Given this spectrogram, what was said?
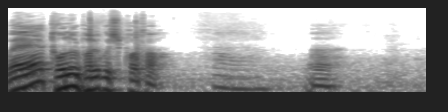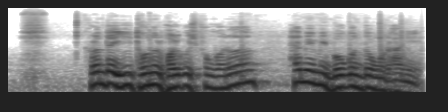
왜? 돈을 벌고 싶어서. 어. 그런데 이 돈을 벌고 싶은 거는 해밈이 목운동을 하니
